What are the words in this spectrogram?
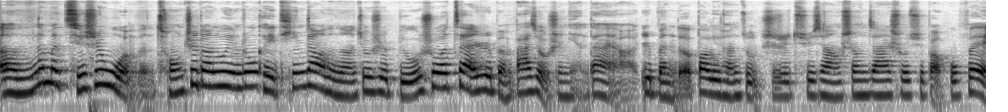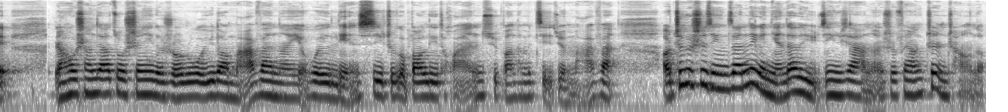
嗯，那么其实我们从这段录音中可以听到的呢，就是比如说在日本八九十年代啊，日本的暴力团组织去向商家收取保护费，然后商家做生意的时候，如果遇到麻烦呢，也会联系这个暴力团去帮他们解决麻烦。啊，这个事情在那个年代的语境下呢是非常正常的。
